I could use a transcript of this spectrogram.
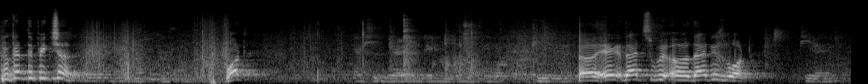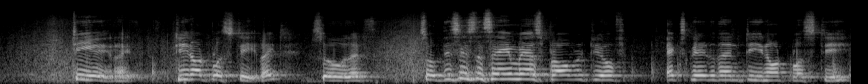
Look at the picture. What? Uh, eh, that's uh, that is what? TA, right? T naught plus T, right? So that's so this is the same as probability of x greater than T naught plus T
